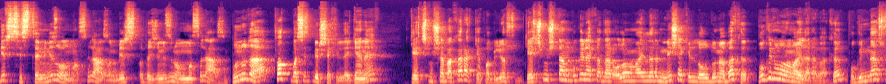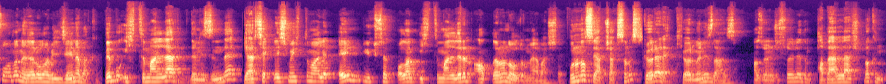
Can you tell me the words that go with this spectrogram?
Bir sisteminiz olması lazım. Bir stratejinizin olması lazım. Bunu da çok basit bir şekilde gene geçmişe bakarak yapabiliyorsun. Geçmişten bugüne kadar olan olayların ne şekilde olduğuna bakın. Bugün olan olaylara bakın. Bugünden sonra neler olabileceğine bakın. Ve bu ihtimaller denizinde gerçekleşme ihtimali en yüksek olan ihtimallerin altlarını doldurmaya başlayın. Bunu nasıl yapacaksınız? Görerek. Görmeniz lazım. Az önce söyledim. Haberler. Bakın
